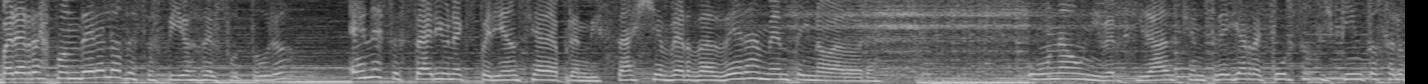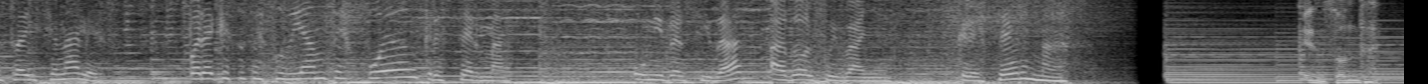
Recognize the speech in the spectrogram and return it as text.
Para responder a los desafíos del futuro, es necesaria una experiencia de aprendizaje verdaderamente innovadora. Una universidad que entregue recursos distintos a los tradicionales, para que sus estudiantes puedan crecer más. Universidad Adolfo Ibáñez. Crecer más. En Sonda,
